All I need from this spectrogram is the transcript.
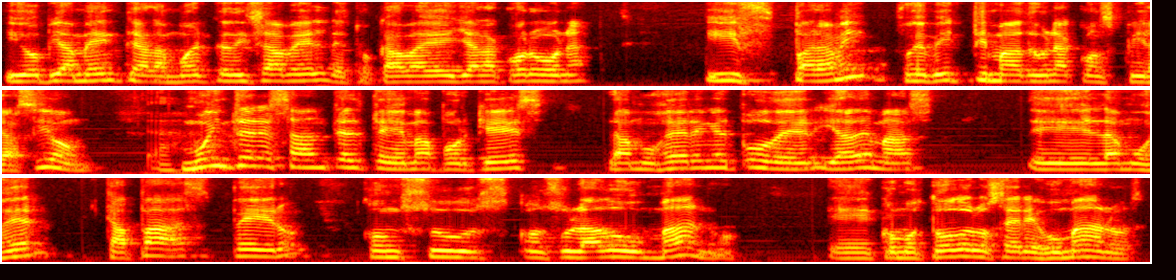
y obviamente a la muerte de Isabel le tocaba a ella la corona, y para mí fue víctima de una conspiración. Ajá. Muy interesante el tema porque es la mujer en el poder y además eh, la mujer capaz, pero con, sus, con su lado humano, eh, como todos los seres humanos.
